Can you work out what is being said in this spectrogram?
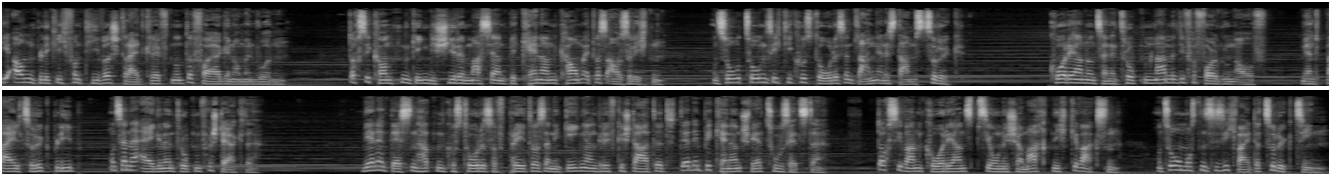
die augenblicklich von Tivas Streitkräften unter Feuer genommen wurden. Doch sie konnten gegen die schiere Masse an Bekennern kaum etwas ausrichten und so zogen sich die Custodes entlang eines Damms zurück. Korian und seine Truppen nahmen die Verfolgung auf, während Beil zurückblieb und seine eigenen Truppen verstärkte. Währenddessen hatten Custodes auf Pretos einen Gegenangriff gestartet, der den Bekennern schwer zusetzte. Doch sie waren Korians psionischer Macht nicht gewachsen und so mussten sie sich weiter zurückziehen.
